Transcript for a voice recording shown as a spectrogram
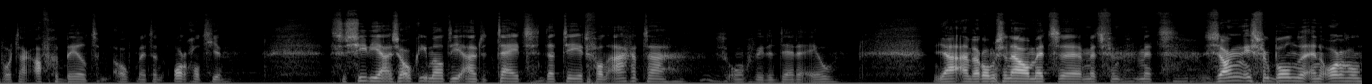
wordt daar afgebeeld, ook met een orgeltje. Cecilia is ook iemand die uit de tijd dateert van Agatha. Dus ongeveer de derde eeuw. Ja, en waarom ze nou met, uh, met, met zang is verbonden en orgel...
